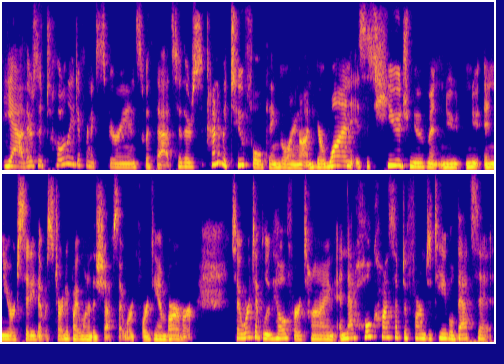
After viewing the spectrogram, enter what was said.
Yeah, there's a totally different experience with that. So there's kind of a twofold thing going on here. One is this huge movement in New, in New York City that was started by one of the chefs I worked for, Dan Barber. So I worked at Blue Hill for a time, and that whole concept of farm to table, that's it.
